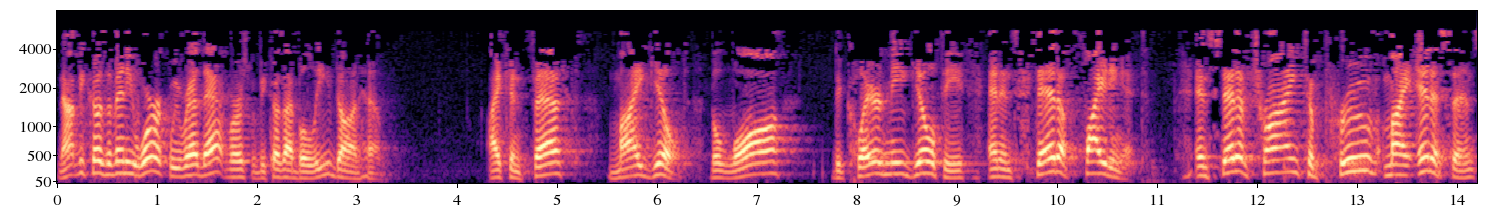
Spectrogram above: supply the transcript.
Not because of any work, we read that verse, but because I believed on Him. I confessed my guilt. The law declared me guilty, and instead of fighting it, instead of trying to prove my innocence,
